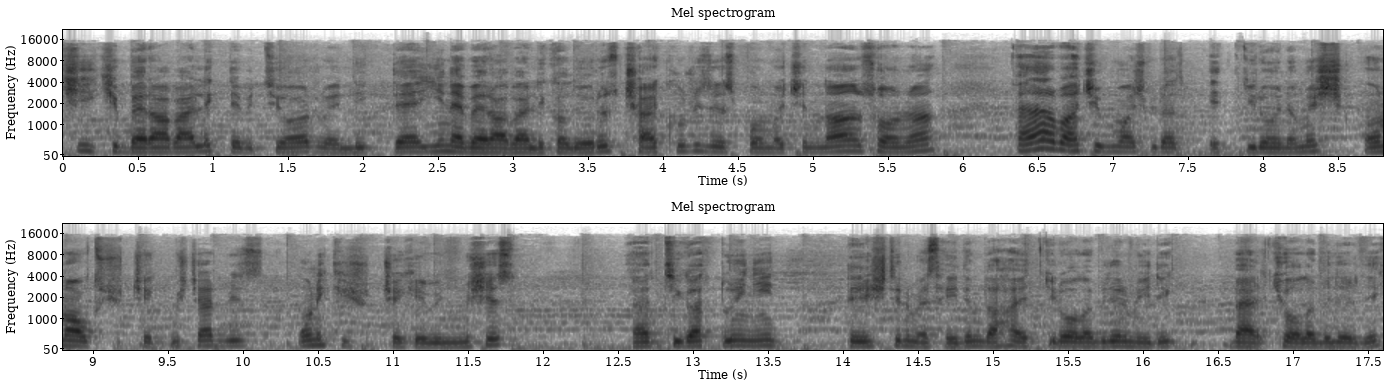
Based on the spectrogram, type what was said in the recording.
2-2 beraberlikle bitiyor ve ligde yine beraberlik alıyoruz. Çaykur Rizespor maçından sonra Fenerbahçe bu maç biraz etkili oynamış. 16 şut çekmişler. Biz 12 şut çekebilmişiz. Yani Tigattuini'yi değiştirmeseydim daha etkili olabilir miydik? Belki olabilirdik.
